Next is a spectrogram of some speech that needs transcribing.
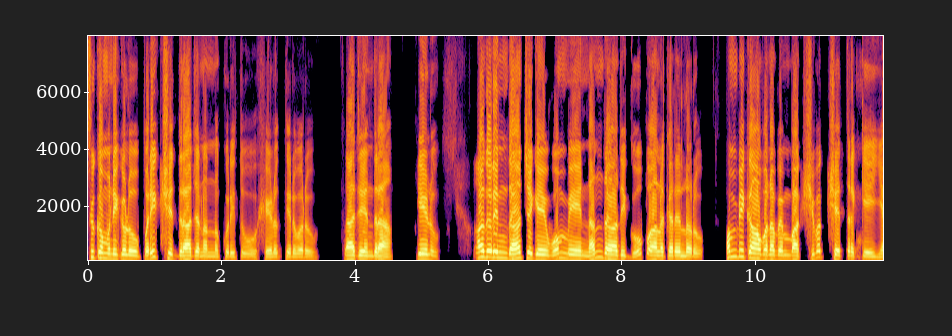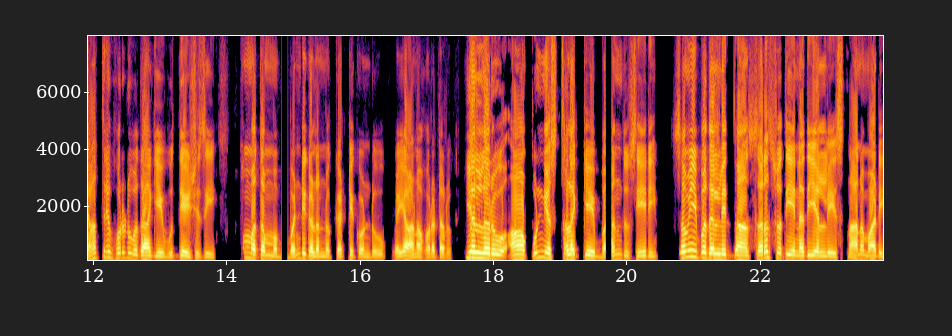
ಶುಕಮುನಿಗಳು ಪರೀಕ್ಷಿದ್ ರಾಜನನ್ನು ಕುರಿತು ಹೇಳುತ್ತಿರುವರು. ರಾಜೇಂದ್ರ, ಕೇಳು. ಅದರಿಂದಾಚೆಗೆ ಒಮ್ಮೆ ನಂದಾದಿ ಗೋಪಾಲಕರೆಲ್ಲರೂ ಅಂಬಿಕಾವನವೆಂಬ ಶಿವಕ್ಷೇತ್ರಕ್ಕೆ ಯಾತ್ರೆ ಹೊರಡುವುದಾಗಿ ಉದ್ದೇಶಿಸಿ ತಮ್ಮ ತಮ್ಮ ಬಂಡಿಗಳನ್ನು ಕಟ್ಟಿಕೊಂಡು ಪ್ರಯಾಣ ಹೊರಟರು. ಎಲ್ಲರೂ ಆ ಪುಣ್ಯ ಸ್ಥಳಕ್ಕೆ ಬಂದು ಸೇರಿ ಸಮೀಪದಲ್ಲಿದ್ದ ಸರಸ್ವತಿ ನದಿಯಲ್ಲಿ ಸ್ನಾನ ಮಾಡಿ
